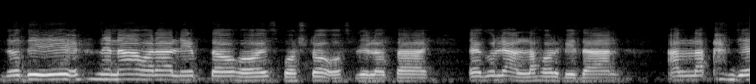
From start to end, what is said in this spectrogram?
যদি না ওরা লিপ্ত হয় স্পষ্ট অশ্লীলতায়, এগুলি আল্লাহর বিধান। আল্লাহ, যে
